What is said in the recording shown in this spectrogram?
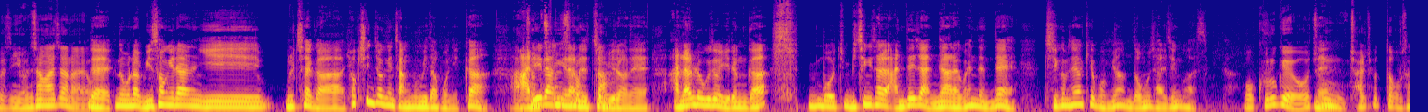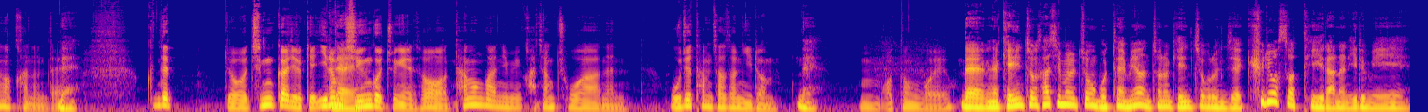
그래서 연상하잖아요. 네. 근데 워낙 위성이라는 이 물체가 혁신적인 장품이다 보니까 아, 아리랑이라는 좀, 좀 이런 애, 아날로그적 이런가 뭐좀 미칭이 잘 안 되지 않냐라고 했는데 지금 생각해 보면 너무 잘된것 같습니다. 어 그러게요. 좀잘 네. 줬다고 생각하는데. 네. 근데 저 지금까지 이렇게 이름 네. 지은 것 중에서 탐험가님이 가장 좋아하는 우주 탐사선 이름. 네. 음, 어떤 거예요? 네, 그냥 개인적 사심을 조금 보태면 저는 개인적으로 이제 큐리오서티라는 이름이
